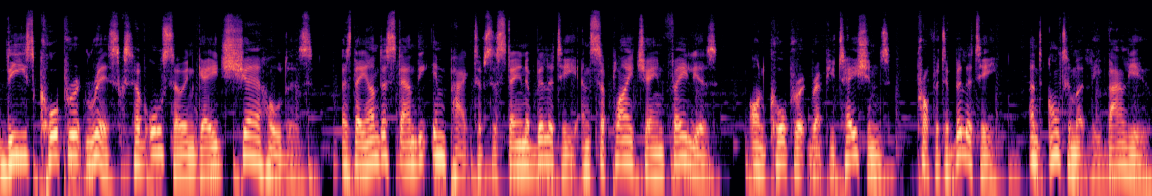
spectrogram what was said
These corporate risks have also engaged shareholders as they understand the impact of sustainability and supply chain failures on corporate reputations, profitability, and ultimately value.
